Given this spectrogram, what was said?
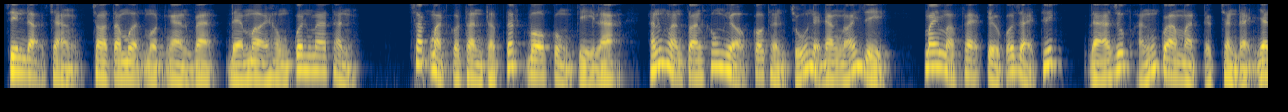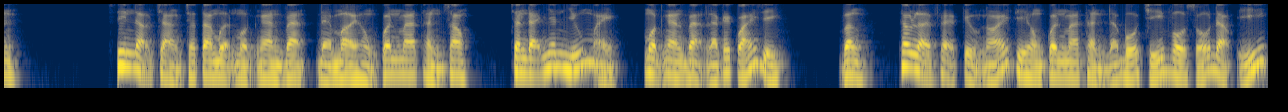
Xin đạo tràng cho ta mượn một ngàn vạn để mời Hồng quân ma thần. Sắc mặt của thần thập tất vô cùng kỳ lạ, hắn hoàn toàn không hiểu câu thần chú này đang nói gì. May mà phệ kiểu có giải thích, đã giúp hắn qua mặt được Trần Đại Nhân. Xin đạo tràng cho ta mượn một ngàn vạn để mời Hồng quân ma thần sau. Trần Đại Nhân nhíu mày, một ngàn vạn là cái quái gì? Vâng, theo lời phệ cửu nói thì Hồng quân ma thần đã bố trí vô số đạo ý.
